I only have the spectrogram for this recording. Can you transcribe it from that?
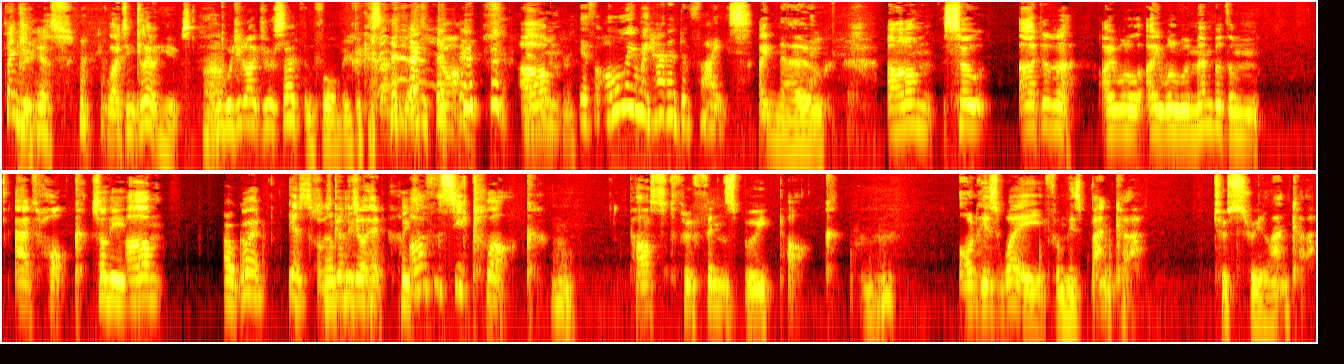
Thank you. Yes. Writing clerihews. Uh-huh. Would you like to recite them for me? Because I'm going to die. Um, If only we had a device. I know. Um, so uh. I will. I will remember them ad hoc. So the Um, oh, go ahead. Yes, I No, was going to please go ahead. Please. Arthur C. Clarke passed through Finsbury Park on his way from his banker to Sri Lanka.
